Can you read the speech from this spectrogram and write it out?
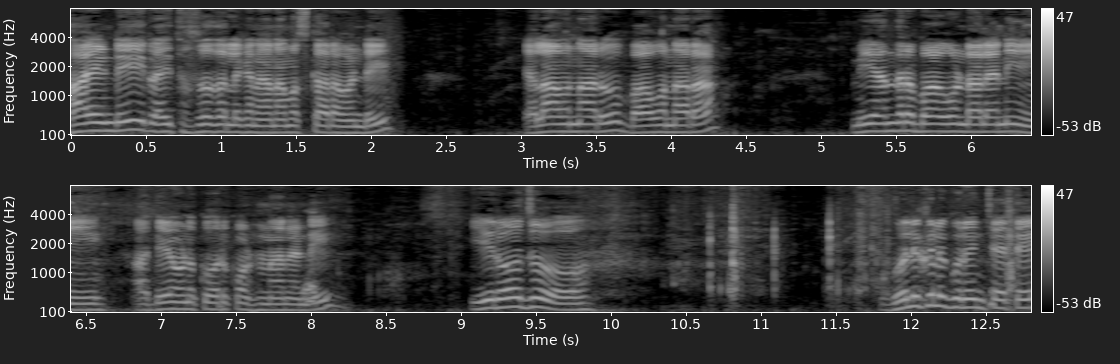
హాయ్ అండి రైతు సోదరులకి నా నమస్కారం అండి. ఎలా ఉన్నారు? బాగున్నారా? మీ అందరూ బాగుండాలని ఆ దేవుని కోరుకుంటున్నానండి. ఈరోజు గొలుకుల గురించి అయితే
